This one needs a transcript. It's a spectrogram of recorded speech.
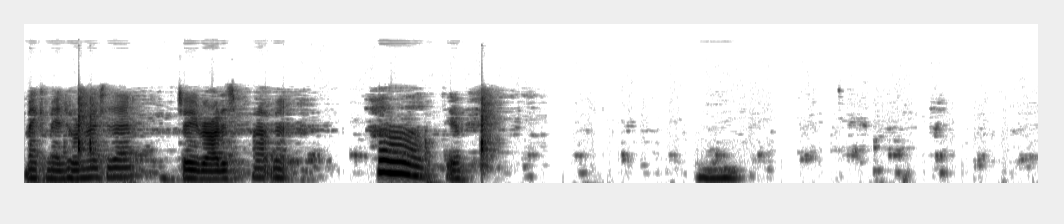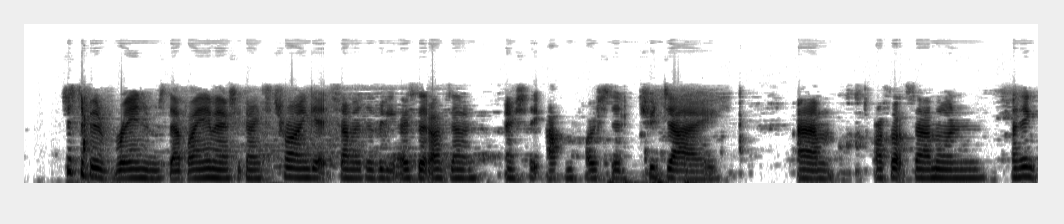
Make a mental note of that. Do Ryder's apartment. Oh dear. Just a bit of random stuff. I am actually going to try and get some of the videos that I've done actually up and posted today. Um, I've got some on, I think,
